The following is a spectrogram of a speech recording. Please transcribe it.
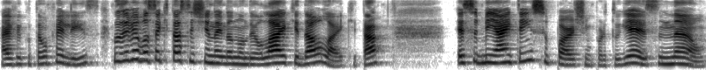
Aí fico tão feliz. Inclusive, você que está assistindo ainda não deu like, dá o like, tá? Esse BI tem suporte em português? Não.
